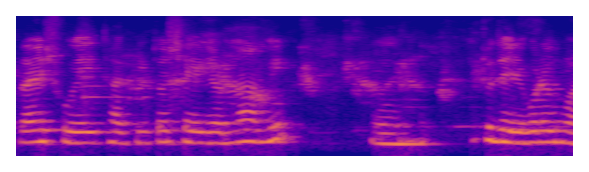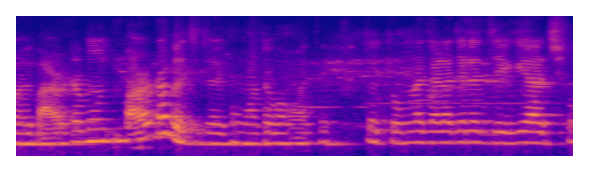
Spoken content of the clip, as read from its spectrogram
প্রায় শুয়েই থাকি। তো সেই জন্য আমি একটু দেরি করে ঘুমাই। বারোটার মধ্যে বারোটা বেজে যায় ঘুমাতে ঘুমাতে। তো তোমরা যারা যারা জেগে আছো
